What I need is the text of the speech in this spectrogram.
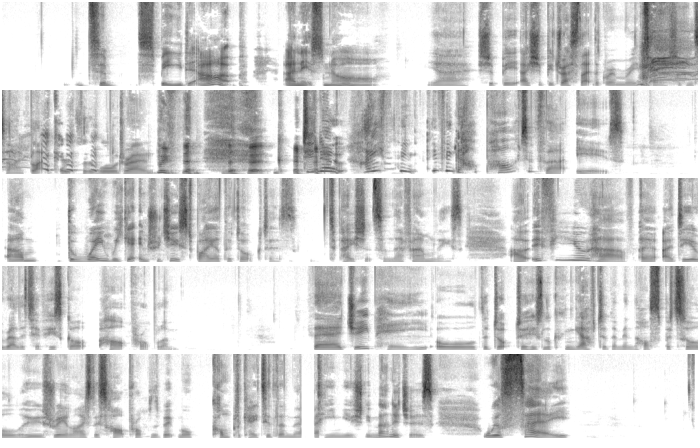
to speed it up and it's not Yeah, should be. I should be dressed like the Grim Reaper, shouldn't I? Black coat for the ward round. with the, the hook Do you know? I think. I think part of that is um, the way we get introduced by other doctors to patients and their families. Uh, if you have a, a dear relative who's got a heart problem, their GP or the doctor who's looking after them in the hospital, who's realised this heart problem is a bit more complicated than their team usually manages, will say,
